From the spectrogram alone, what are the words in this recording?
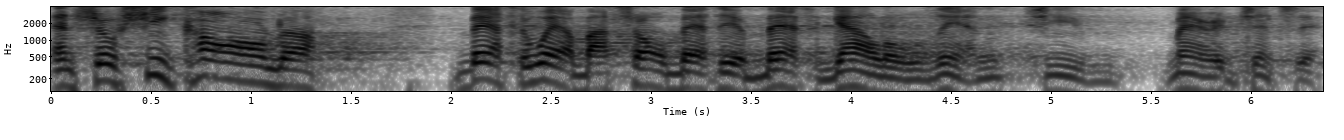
And so she called uh, Beth Webb. I saw Beth here, Beth Gallo then. She married since then.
